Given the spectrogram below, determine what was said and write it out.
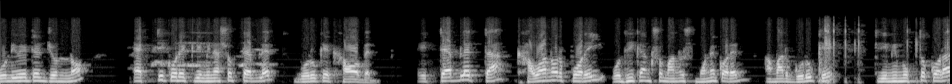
বডি ওয়েটের জন্য একটি করে কৃমিনাশক ট্যাবলেট গরুকে খাওয়াবেন। এই ট্যাবলেটটা খাওয়ানোর পরেই অধিকাংশ মানুষ মনে করেন, আমার গরুকে কৃমিমুক্ত করা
